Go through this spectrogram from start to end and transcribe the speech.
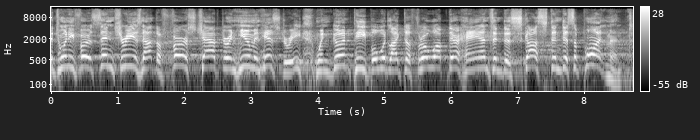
The 21st century is not the first chapter in human history when good people would like to throw up their hands in disgust and disappointment.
